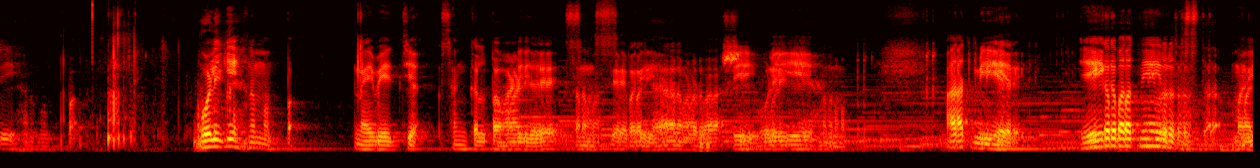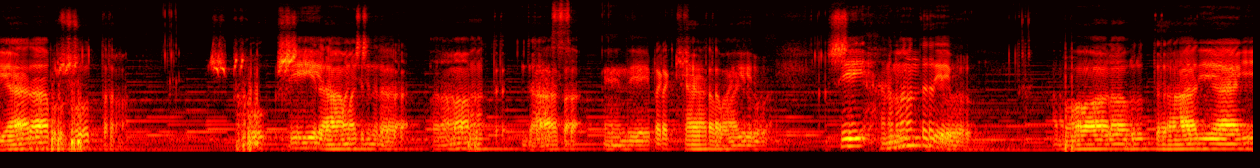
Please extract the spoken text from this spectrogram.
ಶ್ರೀ ಹನುಮಪ್ಪ ಹೋಳಿಗೆ ಹನುಮಪ್ಪ ನೈವೇದ್ಯ ಸಂಕಲ್ಪ ಮಾಡಿದರೆ ಸಮಸ್ಯೆ ಪರಿಹಾರ ಮಾಡುವ ಶ್ರೀ ಹೋಳಿಗೆ ಹನುಮಪ್ಪ ಆತ್ಮೀಯರೇ, ಏಕಪತ್ನಿ ವ್ರತಸ್ಥ, ಮರ್ಯಾದಾ ಪುರುಷೋತ್ತಮ. ಶ್ರೀರಾಮಚಂದ್ರರ ಪರಮಭಕ್ತ, ದಾಸ ಎಂದೇ ಪ್ರಖ್ಯಾತವಾಗಿರುವ ಶ್ರೀ ಹನುಮಂತ ದೇವರು, ಅಬಾಲ ವೃತ್ತರಾದಿಯಾಗಿ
